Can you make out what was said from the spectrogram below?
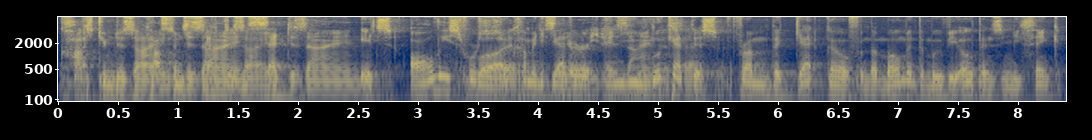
costume design costume design, set design, set design. it's all these forces Well, are coming together and you look at this set, from the get-go from the moment the movie opens and you think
